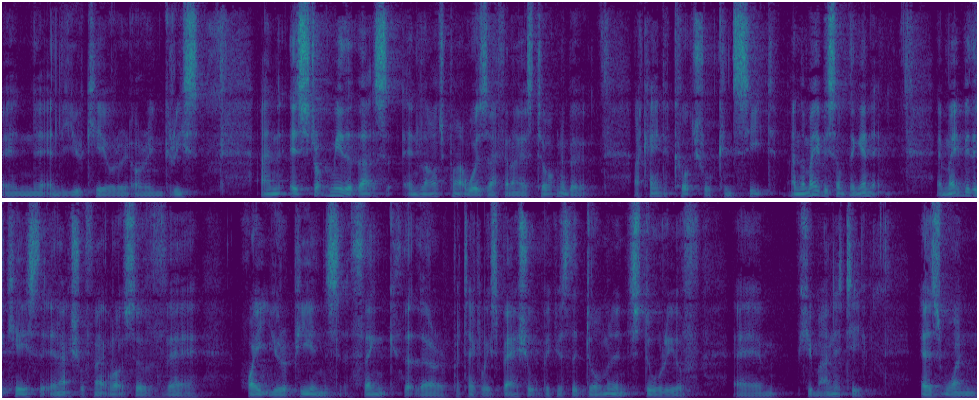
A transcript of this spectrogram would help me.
in, in the UK or, or in Greece. And it struck me that that's in large part what Zephaniah is talking about a kind of cultural conceit. And there might be something in it. It might be the case that, in actual fact, lots of uh, white Europeans think that they're particularly special because the dominant story of um, humanity is one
